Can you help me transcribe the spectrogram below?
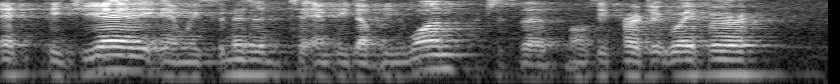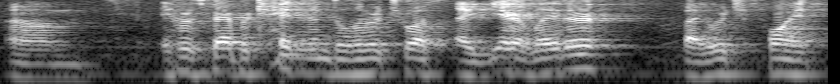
FPGA and we submitted it to MPW1, which is the multi-project wafer. Um, it was fabricated and delivered to us a year later, by which point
